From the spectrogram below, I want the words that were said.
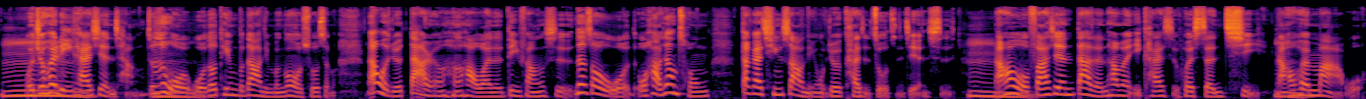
嗯我就会离开现场，就是我嗯我都听不到你们跟我说什么。那我觉得大人很好玩的地方是，那时候我我好像从大概青少年我就开始做这件事，嗯然后我发现大人他们一开始会生气，然后会骂我，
